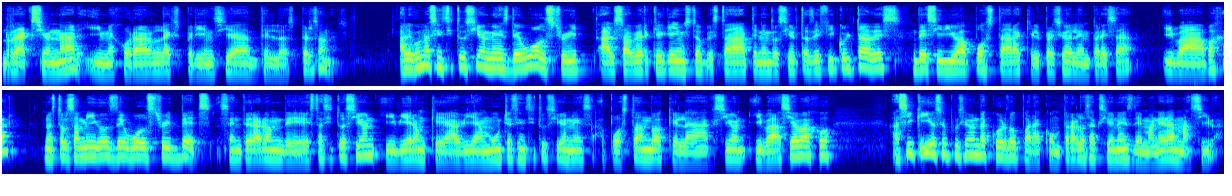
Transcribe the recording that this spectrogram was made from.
reaccionar y mejorar la experiencia de las personas. Algunas instituciones de Wall Street, al saber que GameStop está teniendo ciertas dificultades, decidió apostar a que el precio de la empresa iba a bajar. Nuestros amigos de Wall Street Bets se enteraron de esta situación y vieron que había muchas instituciones apostando a que la acción iba hacia abajo así que ellos se pusieron de acuerdo para comprar las acciones de manera masiva.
